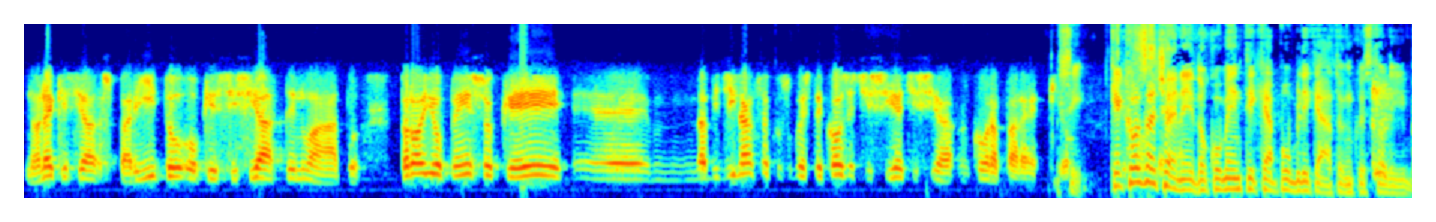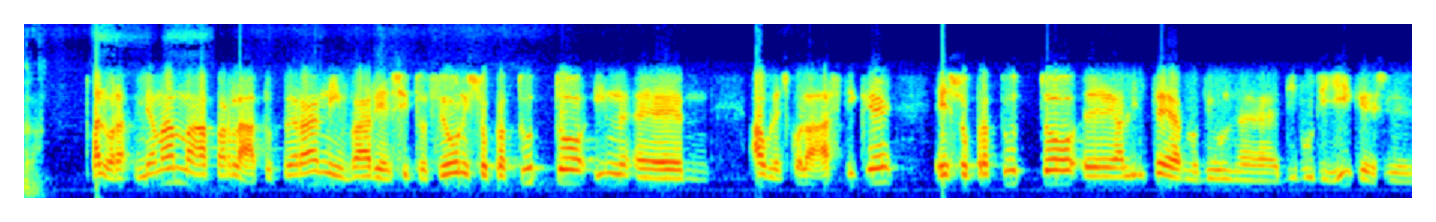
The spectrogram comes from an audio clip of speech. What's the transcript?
non è che sia sparito o che si sia attenuato, però io penso che eh, la vigilanza su queste cose ci sia e ci sia ancora parecchio. Sì. Che cosa c'è nei documenti che ha pubblicato in questo libro? Allora, mia mamma ha parlato per anni in varie situazioni, soprattutto in eh, aule scolastiche e soprattutto eh, all'interno di un eh, DVD che è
